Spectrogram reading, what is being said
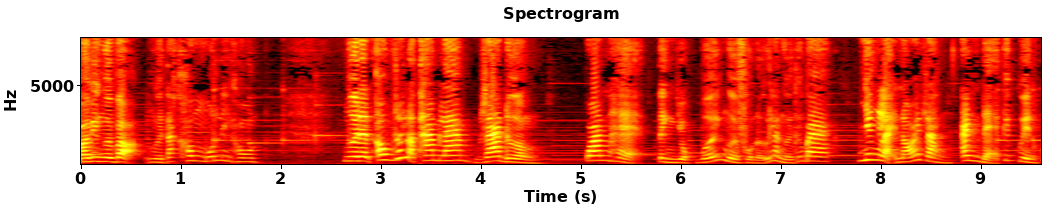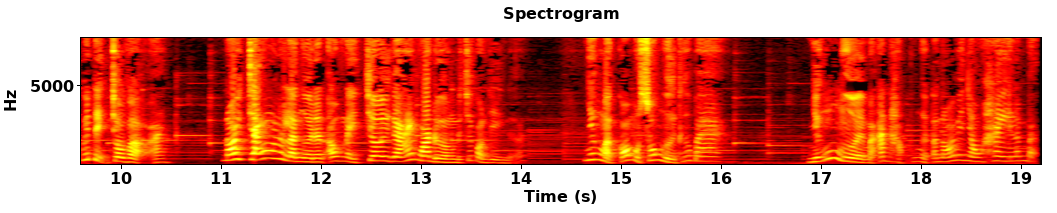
bởi vì người vợ, người ta không muốn ly hôn. Người đàn ông rất là tham lam, ra đường, quan hệ tình dục với người phụ nữ là người thứ ba nhưng lại nói rằng anh để cái quyền quyết định cho vợ anh. Nói trắng là người đàn ông này chơi gái qua đường rồi chứ còn gì nữa. Nhưng mà có một số người thứ ba. Những người mà ăn học, người ta nói với nhau hay lắm bạn.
